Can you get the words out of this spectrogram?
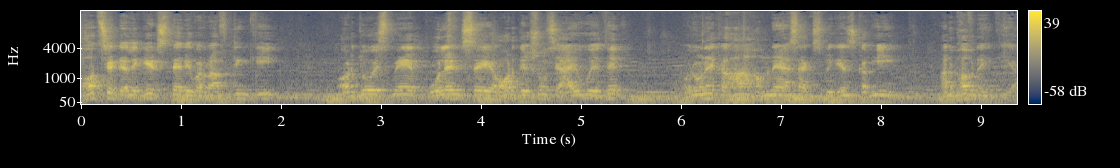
बहुत से डेलीगेट्स ने रिवर राफ्टिंग की। और जो इसमें पोलैंड से और देशों से आए हुए थे, उन्होंने कहा, हमने ऐसा एक्सपीरियंस कभी अनुभव नहीं किया।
